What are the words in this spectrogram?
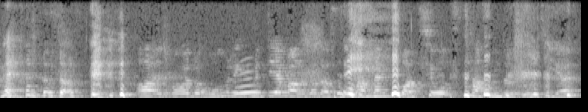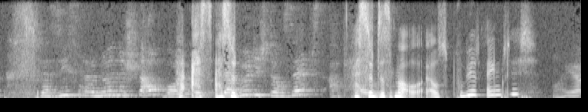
Wenn du sagst, oh, ich wollte unbedingt mit dir mal über das Thema Menstruationstassen diskutieren, da siehst du da nur eine Staubwolke. Hast- hast da würde ich doch selbst abhauen. Hast du das mal au- ausprobiert eigentlich? Oh ja,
